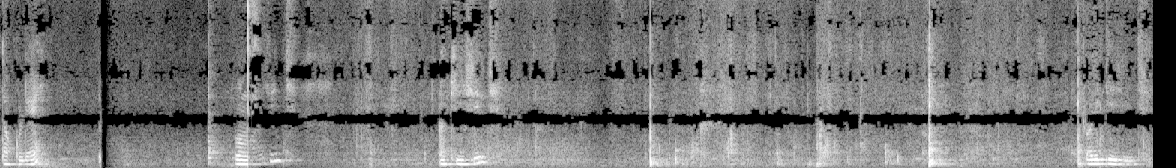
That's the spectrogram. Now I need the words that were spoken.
da colher. Vamos lá, gente. Aqui, gente. Olha aqui, gente.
